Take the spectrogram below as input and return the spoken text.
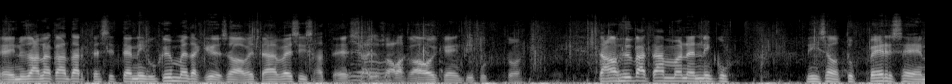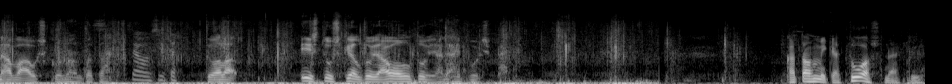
ei nyt ainakaan tarvitse sitten niinku kymmentä kilsaa vetää vesisateessa, Joo. jos alkaa oikein tiputtua. Tää on hyvä tämmönen niinku niin sanottu perseen avaus, kun on tota, Se on sitä. tuolla istuskeltu ja oltu ja näin poispäin. Kato mikä tuossa näkyy.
